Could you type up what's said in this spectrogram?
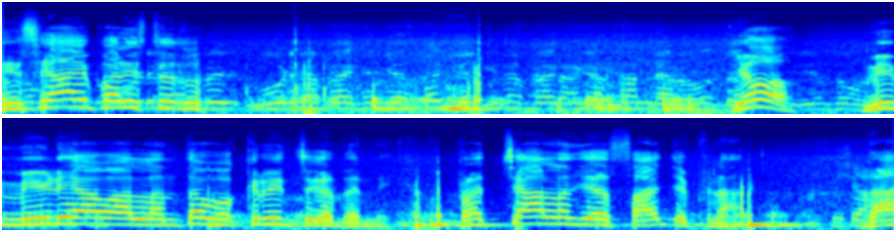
నిస్సహాయ పరిస్థితులు యో మీ మీడియా వాళ్ళంతా వక్రించి కదండి. ప్రక్షాళన చేస్తా అని చెప్పిన. దా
